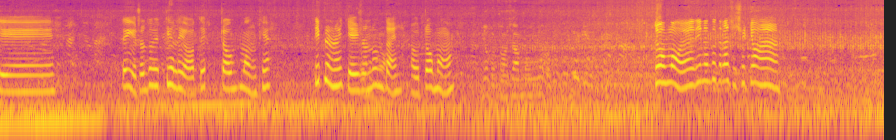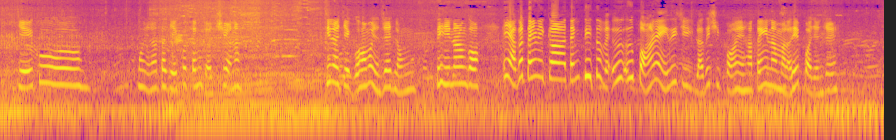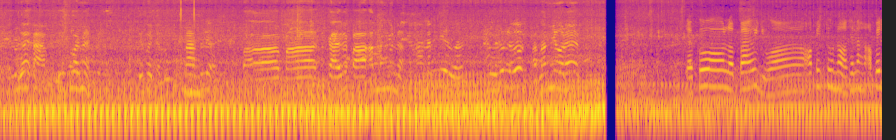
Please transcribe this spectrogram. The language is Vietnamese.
chị tôi ở trong tôi tiền liệu tiếp trâu mỏng thế. Tiếp là nói chị trong luôn tại ở trâu mỏng tiền trâu mỏng đi nó tôi đã chỉ cho cho à. Chị cô mọi người ta chị cô tấn cho chuyện nè thì là chị của họ mọi người chơi lồng thì nó có ấy à cái tấn này cơ tấn tí tôi phải ư ư bỏ này thì chị là tí chị bỏ này họ tấn nào mà là hết bỏ chân chơi đấy bà đi quay này đi quay trả luôn ba cái này bà mà cái đấy bà ăn năm mươi này ăn năm nhiều à nhiều nữa ăn năm nhiều đấy dạ cô là ba cái vụ ở bên tu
